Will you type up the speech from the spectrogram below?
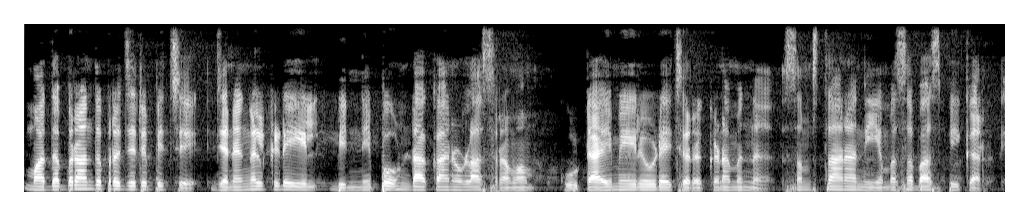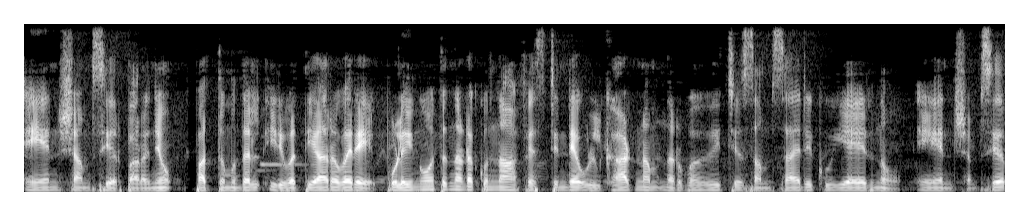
മതഭ്രാന്ത് പ്രചരിപ്പിച്ച് ജനങ്ങൾക്കിടയിൽ ഭിന്നിപ്പ് ഉണ്ടാക്കാനുള്ള ശ്രമം കൂട്ടായ്മയിലൂടെ ചെറുക്കണമെന്ന് സംസ്ഥാന നിയമസഭാ സ്പീക്കർ എ എൻ ഷംസീർ പറഞ്ഞു. പത്ത് മുതൽ ഇരുപത്തിയാറ് വരെ പുളിങ്ങോത്ത് നടക്കുന്ന ഫെസ്റ്റിന്റെ ഉദ്ഘാടനം നിർവഹിച്ച് സംസാരിക്കുകയായിരുന്നു എ എൻ ഷംസീർ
